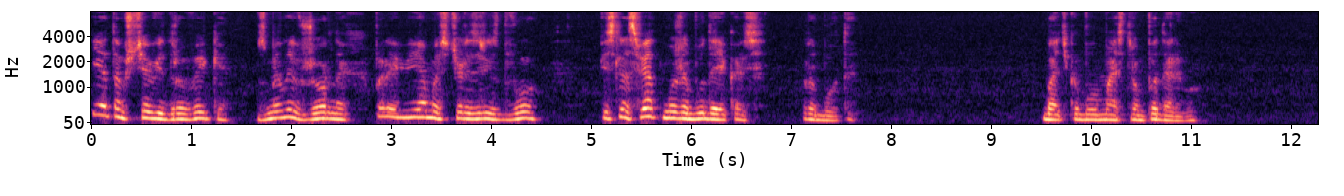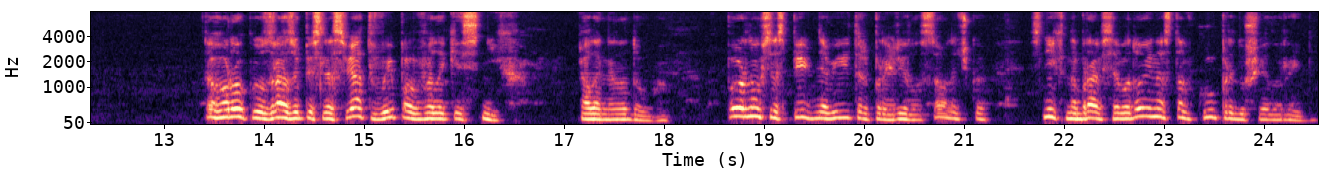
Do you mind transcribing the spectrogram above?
Є там ще відровики, змили в жорнах, перев'ємось через Різдво. Після свят, може, буде якась робота. Батько був майстром по дереву. Того року зразу після свят випав великий сніг, але ненадовго. Повернувся з півдня вітер, пригріло сонечко, сніг набрався водою на ставку, придушило рибу.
